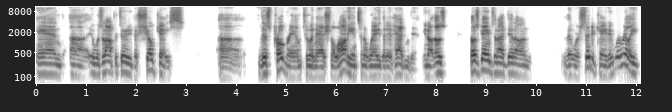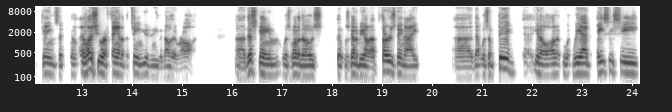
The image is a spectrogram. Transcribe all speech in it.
and uh, it was an opportunity to showcase. Uh, this program to a national audience in a way that it hadn't been. You know, those those games that I did on that were syndicated were really games that, unless you were a fan of the team, you didn't even know they were on. Uh, this game was one of those that was going to be on a Thursday night. Uh, that was a big, you know, on we had ACC.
